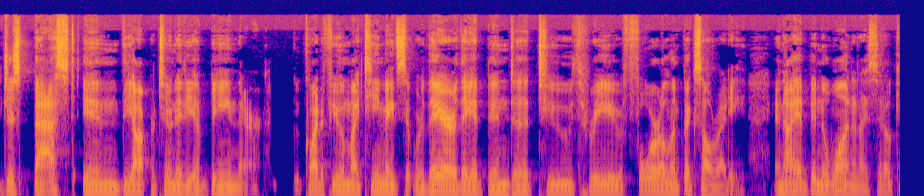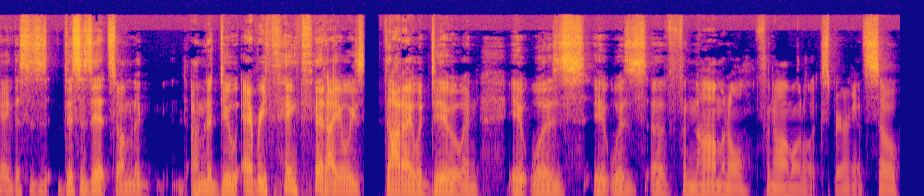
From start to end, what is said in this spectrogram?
just basked in the opportunity of being there. Quite a few of my teammates that were there, they had been to two, three, or four Olympics already, and I had been to one. And I said, "Okay, this is this is it. So I'm gonna I'm gonna do everything that I always thought I would do." And it was it was a phenomenal, phenomenal experience. So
